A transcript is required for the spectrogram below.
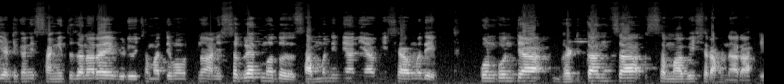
या ठिकाणी सांगितलं जाणार आहे व्हिडिओच्या माध्यमातून. आणि सगळ्यात महत्वाचं सामान्य ज्ञान या विषयामध्ये कोणकोणत्या घटकांचा समावेश राहणार आहे?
